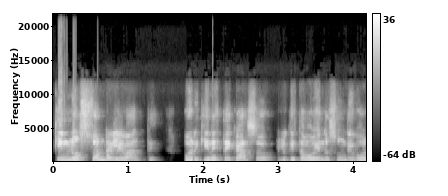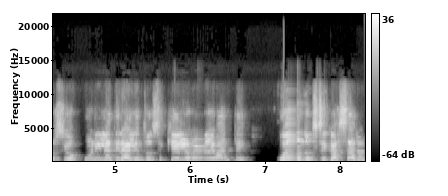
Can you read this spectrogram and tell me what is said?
que no son relevantes porque en este caso lo que estamos viendo es un divorcio unilateral, entonces, ¿qué es lo relevante? Cuando se casaron,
